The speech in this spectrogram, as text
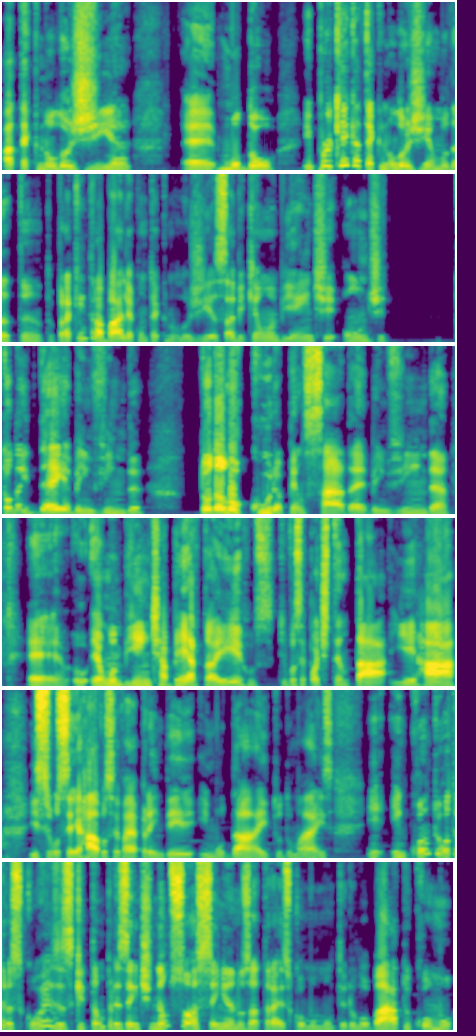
a tecnologia é, mudou. E por que, que a tecnologia muda tanto? Para quem trabalha com tecnologia, sabe que é um ambiente onde toda ideia é bem-vinda, Toda loucura pensada é bem-vinda. É, é um ambiente aberto a erros, que você pode tentar e errar. E se você errar, você vai aprender e mudar e tudo mais. E, enquanto outras coisas que estão presentes não só há 100 anos atrás, como Monteiro Lobato, como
